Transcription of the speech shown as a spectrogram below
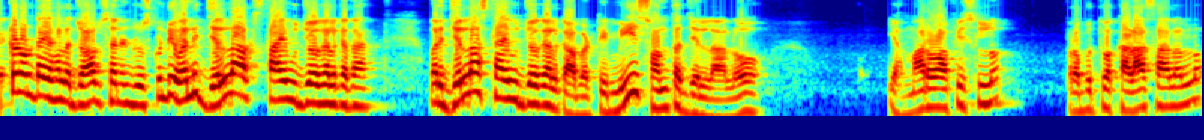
ఎక్కడ ఉంటాయి వాళ్ళ జాబ్స్ అని చూసుకుంటే ఇవన్నీ జిల్లా స్థాయి ఉద్యోగాలు కదా. మరి జిల్లా స్థాయి ఉద్యోగాలు కాబట్టి మీ సొంత జిల్లాలో ఎంఆర్ఓ ఆఫీసుల్లో ప్రభుత్వ కళాశాలల్లో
